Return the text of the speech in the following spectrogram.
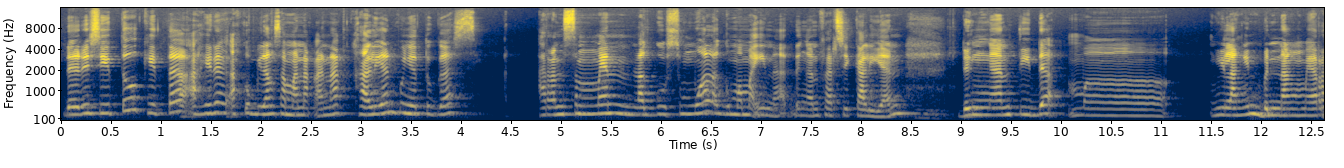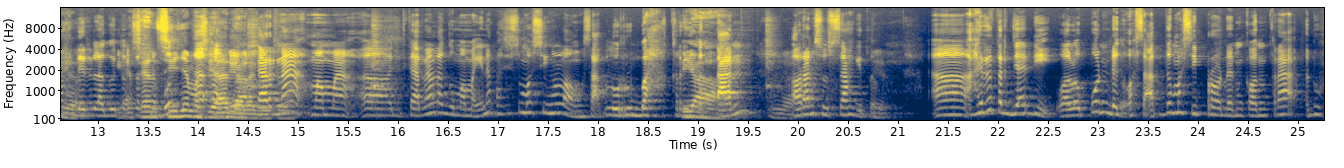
dari situ kita akhirnya aku bilang sama anak-anak, kalian punya tugas aransemen lagu semua lagu Mama Ina dengan versi kalian dengan tidak me- ngilangin benang merah Iya. dari lagu itu Esensinya tersebut masih eh, ada karena mama eh, karena lagu Mama Ina pasti semua singelong. Saat lu rubah keribetan Iya. orang susah gitu. Eh, akhirnya terjadi. Walaupun oh, saat itu masih pro dan kontra aduh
